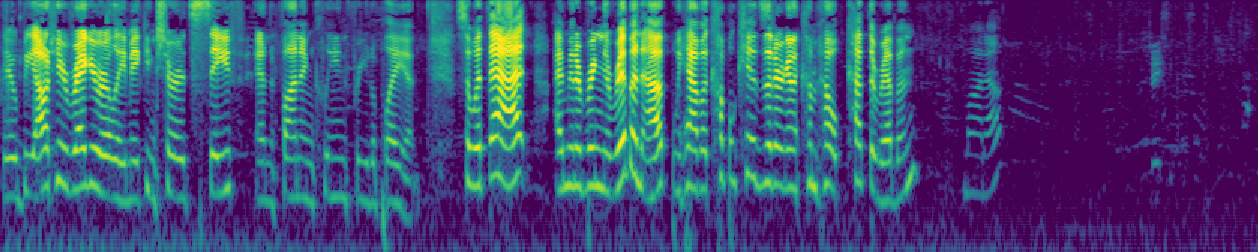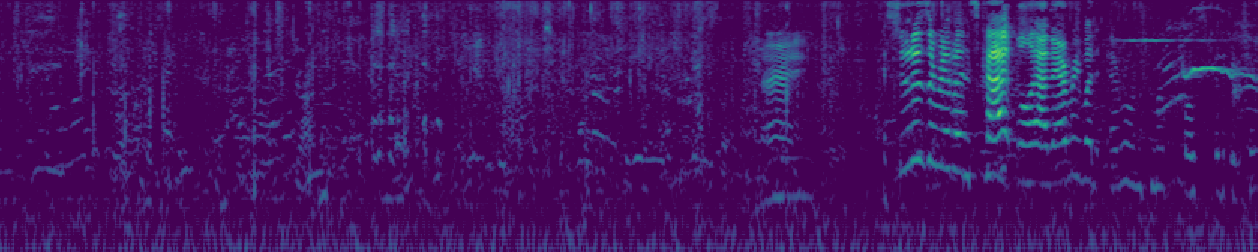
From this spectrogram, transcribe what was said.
They will be out here regularly making sure it's safe and fun and clean for you to play in. So, with that, I'm going to bring the ribbon up. We have a couple kids that are going to come help cut the ribbon. Come on up. All right. As soon as the ribbon's cut, we'll have everyone everyone come up close to the picture.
